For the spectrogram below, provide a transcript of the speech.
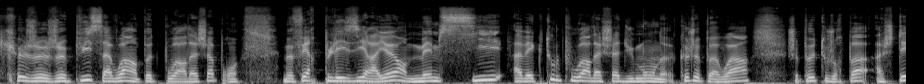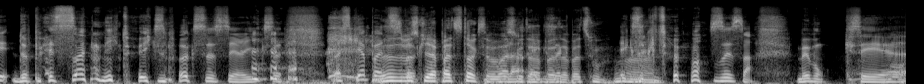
que je, puisse avoir un peu de pouvoir d'achat pour me faire plaisir ailleurs, même si avec tout le pouvoir d'achat du monde que je peux avoir, je peux toujours pas acheter de PS5 ni de Xbox Series X parce qu'il n'y a pas de stock. parce qu'il n'y a pas de stock, c'est parce que t'as pas, pas, de sous. Exactement, c'est ça. Mais bon, c'est euh,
